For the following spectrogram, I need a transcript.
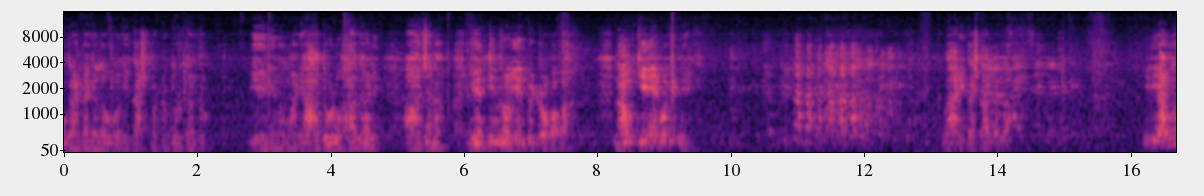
ಉಗಾಂಡಾಗೆಲ್ಲ ಹೋಗಿ ಕಷ್ಟಪಟ್ಟು ದುಡ್ಕೊಂಡು ಏನೇನೋ ಮಾಡಿ, ಆ ಧೂಳು, ಆ ಆ ಜನ ಏನು ತಿಂದ್ರು, ಏನು ಬಿಟ್ರೋ ಪಾಪ. ನಾವು ಕೀನೇಗೆ ಹೋಗಿದ್ವಿ. ಭಾರಿ ಕಷ್ಟ ಅಲ್ಲೆಲ್ಲ. ಯಾವುದು?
